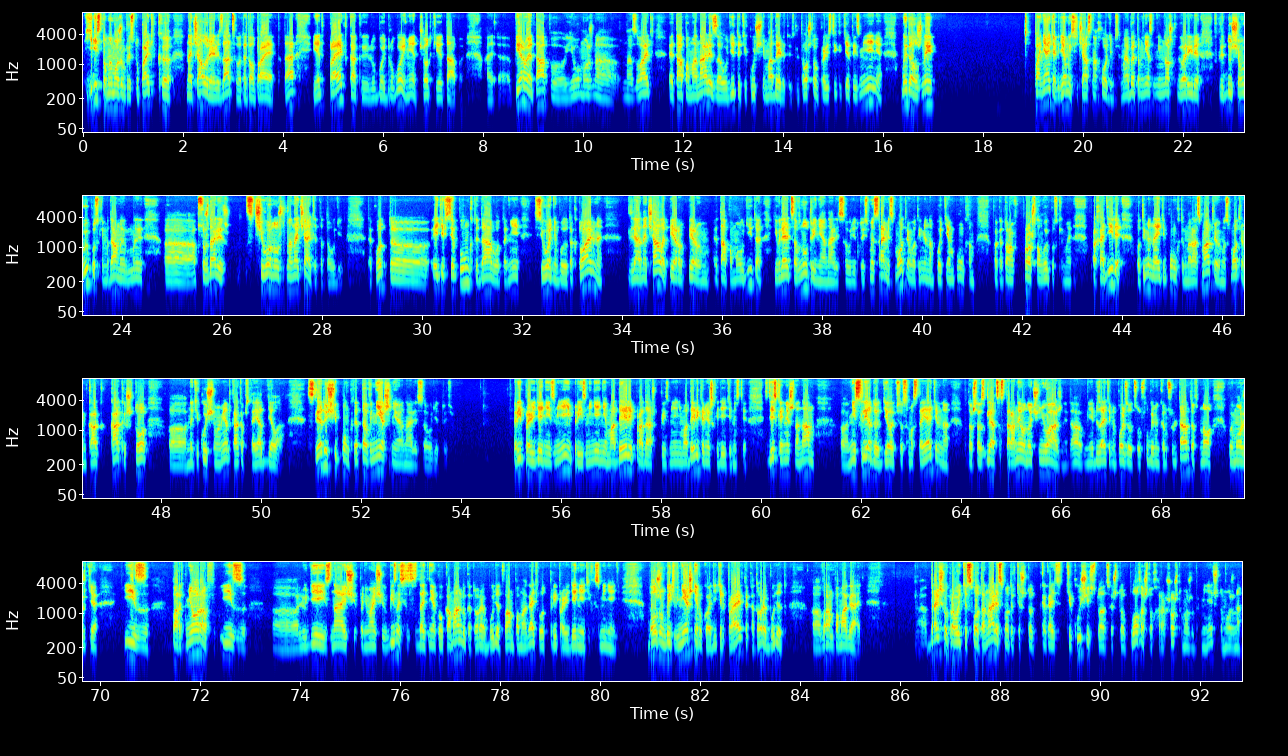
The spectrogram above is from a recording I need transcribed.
есть, то мы можем приступать к началу реализации вот этого проекта. Да? И этот проект, как и любой другой, имеет четкие этапы. А, э, первый этап, его можно назвать этапом анализа аудита текущей модели. То есть для того, чтобы провести какие-то изменения, мы должны понять, а где мы сейчас находимся. Мы об этом не, немножко говорили в предыдущем выпуске. Да, мы, мы э, обсуждали, с чего нужно начать этот аудит. Так вот, э, эти все пункты, да, вот они сегодня будут актуальны. Для начала перв, первым этапом аудита является внутренний анализ аудита. То есть мы сами смотрим вот именно по тем пунктам, по которым в прошлом выпуске мы проходили. Вот именно эти пункты мы рассматриваем и смотрим, как, как и что э, на текущий момент, как обстоят дела. Следующий пункт – это внешний анализ аудита. То есть при проведении изменений, при изменении модели продаж, при изменении модели коммерческой деятельности, здесь, конечно, нам э, не следует делать все самостоятельно, потому что взгляд со стороны, он очень важный. Да? Не обязательно пользоваться услугами консультантов, но вы можете из партнеров, из э, людей, знающих, понимающих в бизнесе, создать некую команду, которая будет вам помогать вот при проведении этих изменений. Должен быть внешний руководитель проекта, который будет вам помогать. Дальше вы проводите свод-анализ, смотрите, что какая текущая ситуация, что плохо, что хорошо, что можно поменять, что можно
